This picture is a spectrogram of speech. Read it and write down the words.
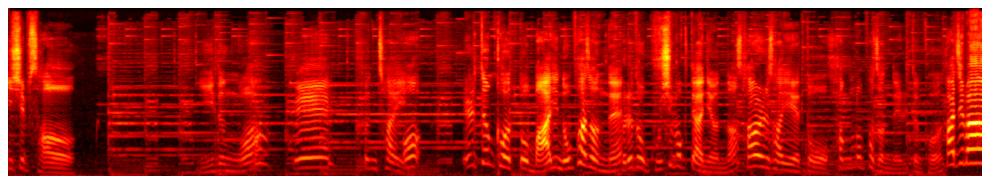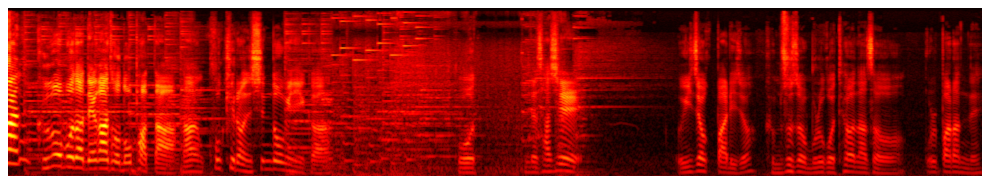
24억. 2등과 꽤 큰 차이. 어? 1등 컷 또 많이 높아졌네. 그래도 90억대 아니었나? 사흘 사이에 또 확 높아졌네 1등 컷. 하지만 그거보다 내가 더 높았다. 난 쿠키런 신동이니까. 곧 근데 사실 의적발이죠. 금수저 물고 태어나서 꿀 빨았네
